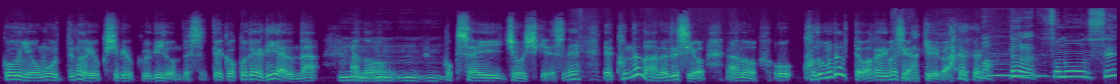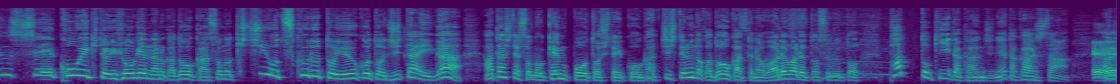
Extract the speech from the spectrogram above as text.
こういうふうに思うっていうのが抑止力理論です。でここでリアルなあの、国際常識ですね。でこんなのあれですよ。あのお子供だって分かりますよはっきり言えば。まあ、だからその先制攻撃という表現なのかどうかその基地を作るということ自体が果たしてその憲法としてこう合致してるのかどうかっていうのは我々とするとパッと聞いた感じね高橋さん、えー、あの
